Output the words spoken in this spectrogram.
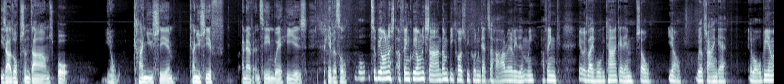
he's had ups and downs, but you know, can you see him? Can you see if an Everton team where he is pivotal? Well, to be honest, I think we only signed him because we couldn't get Zaha, really, didn't we? I think it was like, well, we can't get him, so you know, we'll try and get it will be him.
